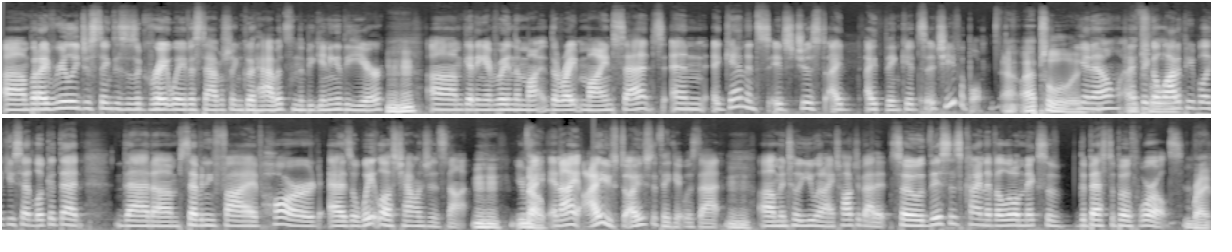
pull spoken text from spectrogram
Um, but I really just think this is a great way of establishing good habits in the beginning of the year, Mm-hmm. um, getting everybody in the mi- the right mindset, and again, it's it's just I I think it's achievable. A- absolutely. You know, and I think a lot of people, like you said, look at that that um, 75 hard as a weight loss challenge, and it's not. Mhm. You're No. right, and I I used to I used to think it was that um, until you and I talked about it. So this is kind of a little mix of the best of both worlds. Right.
